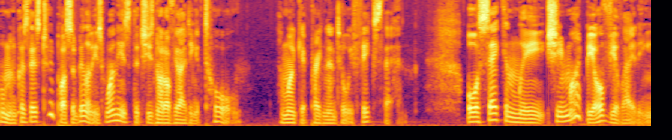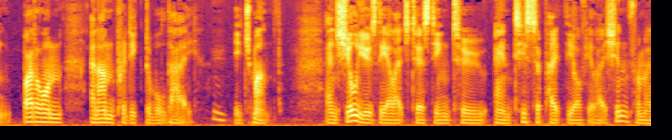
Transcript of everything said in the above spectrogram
woman because there's two possibilities. One is that she's not ovulating at all and won't get pregnant until we fix that. Or secondly, she might be ovulating, but on an unpredictable day each month. And she'll use the LH testing to anticipate the ovulation from a,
